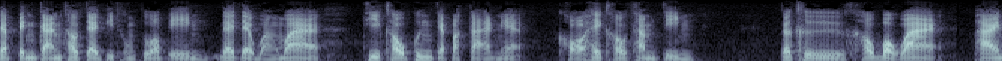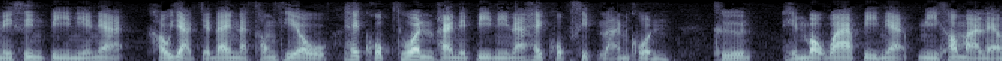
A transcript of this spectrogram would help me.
จะเป็นการเข้าใจผิดของตัวเอง ได้แต่หวังว่าที่เขาเพิ่งจะประกาศเนี่ย ขอให้เขาทำจริง ก็คือเขาบอกว่าภายในสิ้นปีนี้เนี่ยเขาอยากจะได้นักท่องเที่ยว ให้ครบถ้วนภายในปีนี้นะ ให้ครบสิบล้านคน คือเห็นบอกว่าปีเนี้ยมีเข้ามาแล้ว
